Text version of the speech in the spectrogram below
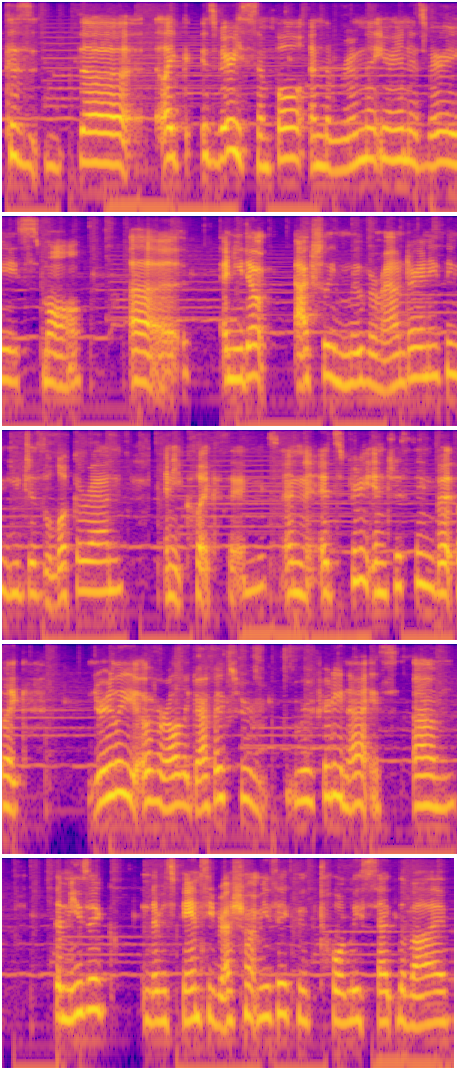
because the like it's very simple and the room that you're in is very small, uh, and you don't actually move around or anything. You just look around and you click things, and it's pretty interesting. But like, really overall, the graphics were were pretty nice. Um, the music there was fancy restaurant music who totally set the vibe.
